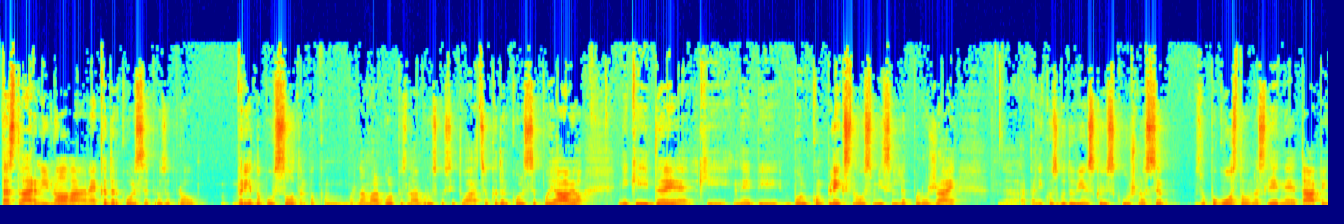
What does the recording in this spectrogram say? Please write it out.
ta stvar ni nova, ne kadarkoli se pravzaprav, verjetno povsod, ampak morda malo bolj poznam rusko situacijo, kadarkoli se pojavijo neke ideje, ki ne bi bolj kompleksno osmislile položaj ali pa neko zgodovinsko izkušnjo, se zelo pogosto v naslednji etapi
